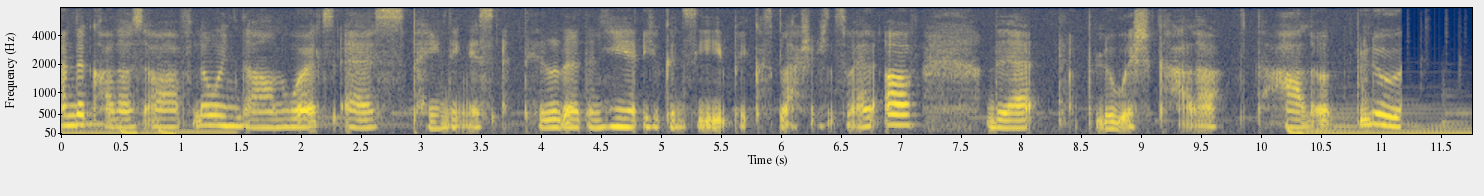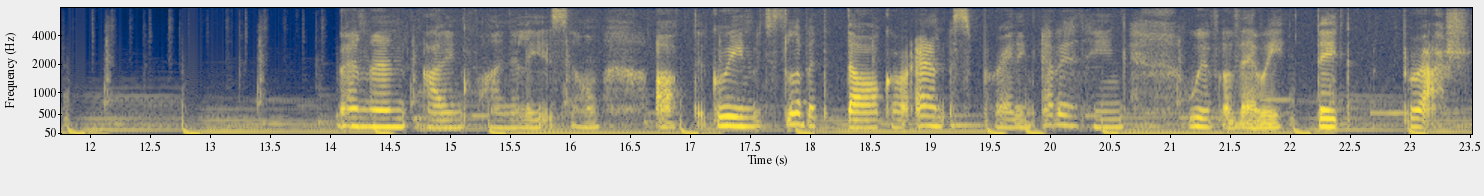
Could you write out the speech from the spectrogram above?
And the colors are flowing downwards as painting is tilted. And here you can see big splashes as well of the bluish color phthalo blue. And then adding finally some of the green which is a little bit darker and spreading everything with a very big brush.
